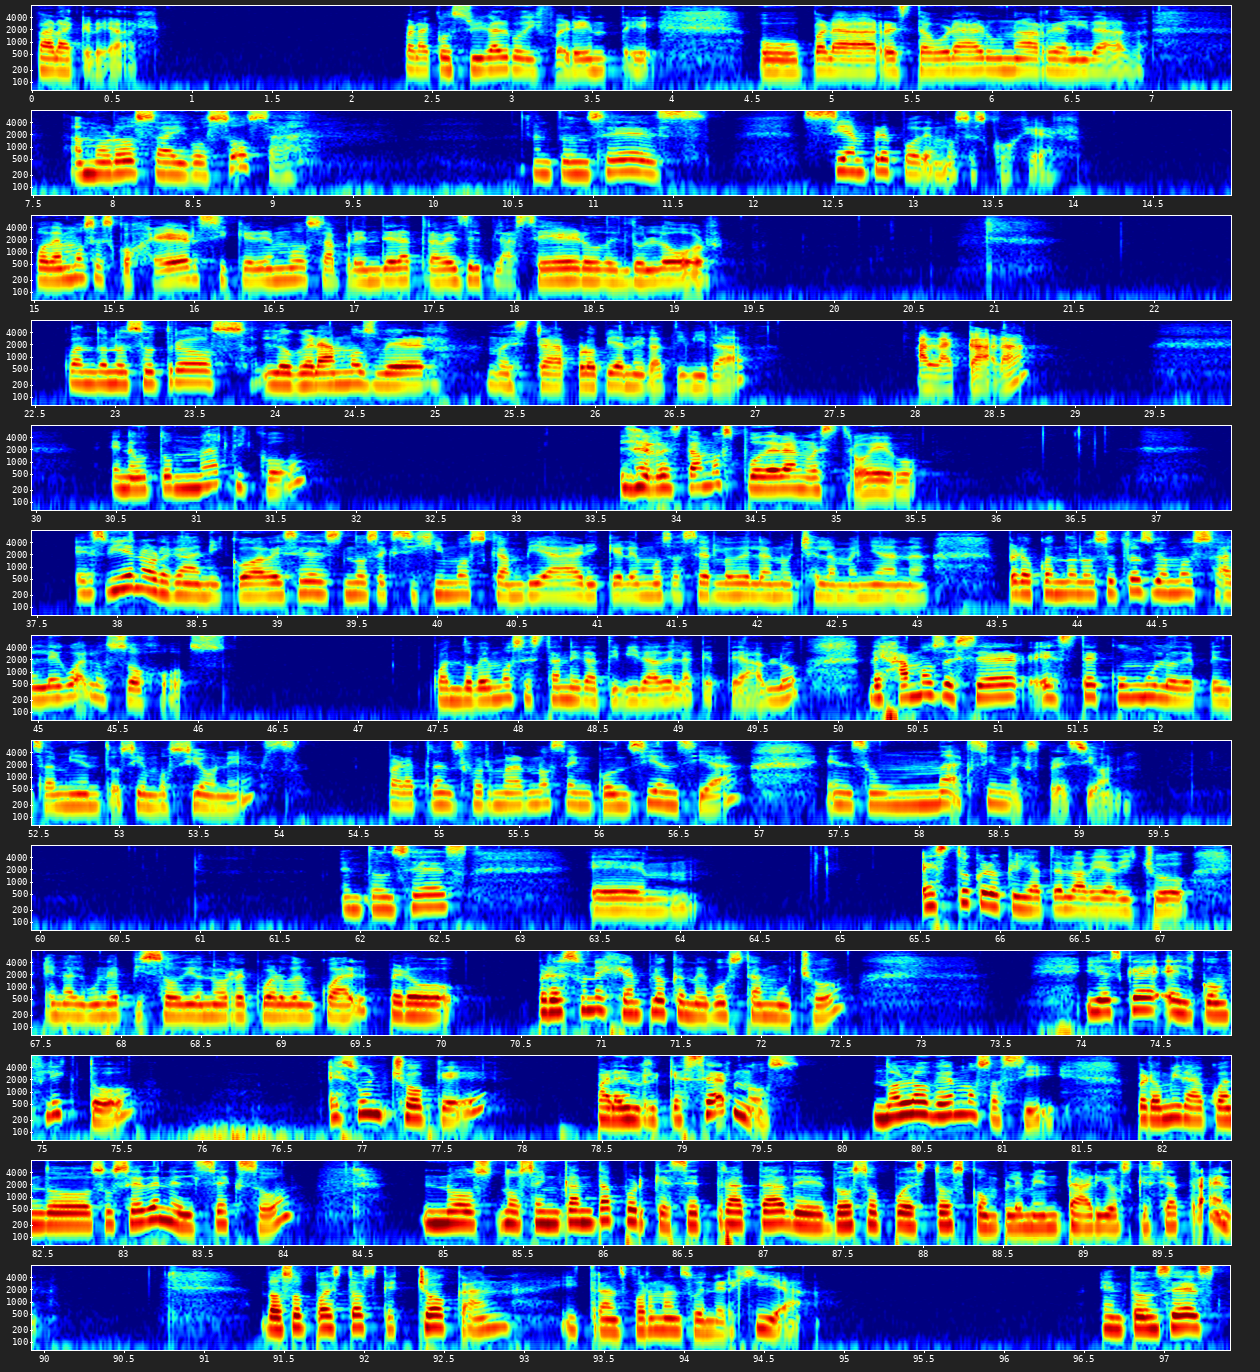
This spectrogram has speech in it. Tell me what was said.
para crear, para construir algo diferente o para restaurar una realidad amorosa y gozosa. Entonces, siempre podemos escoger. Podemos escoger si queremos aprender a través del placer o del dolor. Cuando nosotros logramos ver nuestra propia negatividad a la cara, en automático le restamos poder a nuestro ego es bien orgánico, a veces nos exigimos cambiar y queremos hacerlo de la noche a la mañana, pero cuando nosotros vemos al ego a los ojos, cuando vemos esta negatividad de la que te hablo, dejamos de ser este cúmulo de pensamientos y emociones para transformarnos en conciencia en su máxima expresión. Entonces, eh, esto creo que ya te lo había dicho en algún episodio, no recuerdo en cuál, pero, pero es un ejemplo que me gusta mucho. Y es que el conflicto es un choque para enriquecernos. No lo vemos así, pero mira, cuando sucede en el sexo, nos, nos encanta porque se trata de dos opuestos complementarios que se atraen. Dos opuestos que chocan y transforman su energía entonces,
